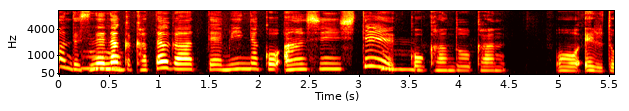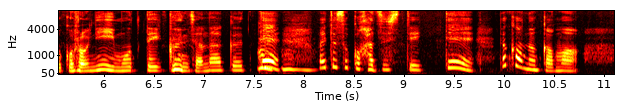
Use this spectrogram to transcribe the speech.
なんですね、うん、なんか型があってみんなこう安心して、こう感動感を得るところに持っていくんじゃなくて、うんうん、割とそこ外していってだからなんかまあ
